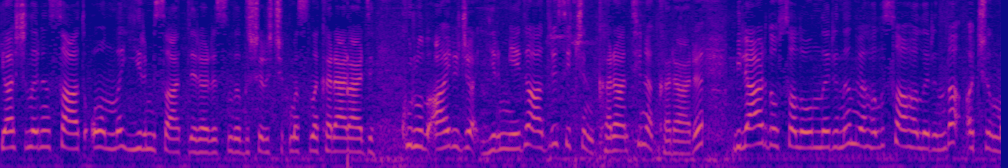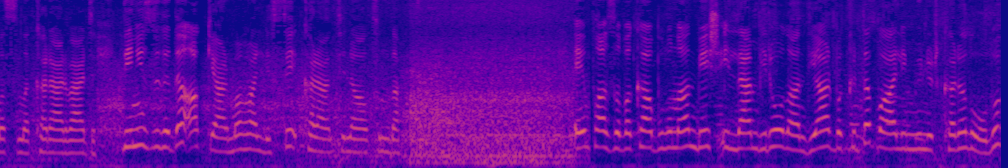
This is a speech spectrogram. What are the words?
yaşlıların saat 10 ile 20 saatleri arasında dışarı çıkmasına karar verdi. Kurul ayrıca 27 adres için karantina kararı, bilardo salonlarının ve halı sahalarında açılmasına karar verdi. Denizli'de de Akyar Mahallesi karantina altında. En fazla vaka bulunan 5 ilden biri olan Diyarbakır'da Vali Münir Karaloğlu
